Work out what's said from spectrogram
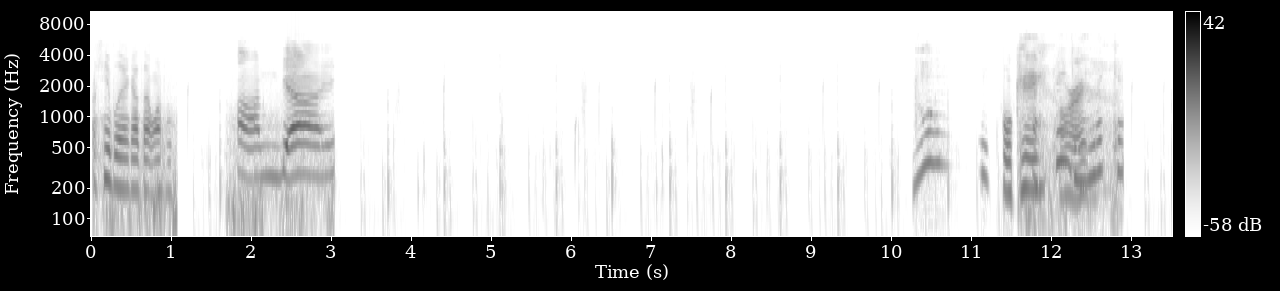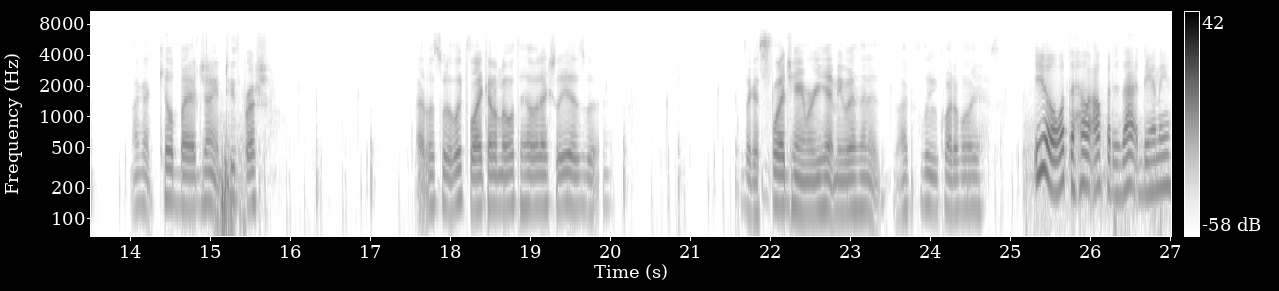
I can't believe I got that one for. Um, guy. okay, alright. I got killed by a giant toothbrush. Uh, that's what it looked like. I don't know what the hell it actually is, but it's like a sledgehammer he hit me with, and it I flew quite a ways. Ew, what the hell outfit is that, Danny?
